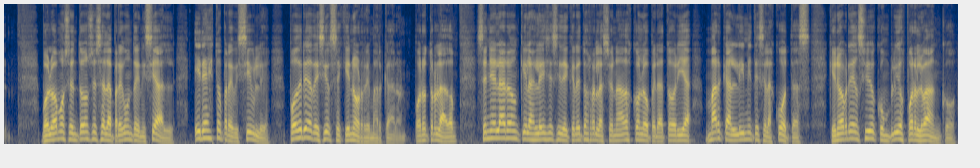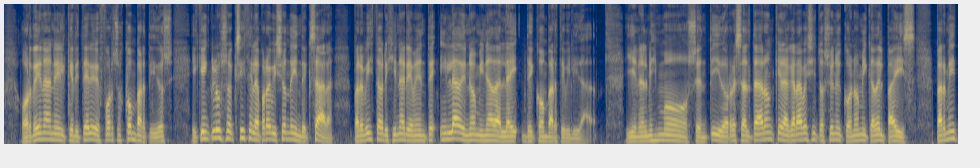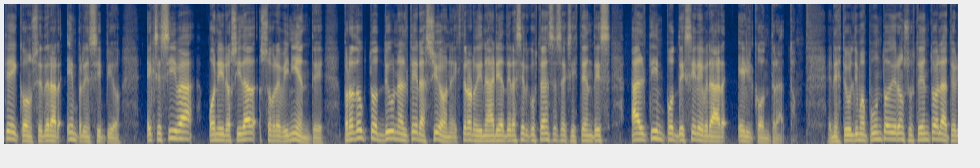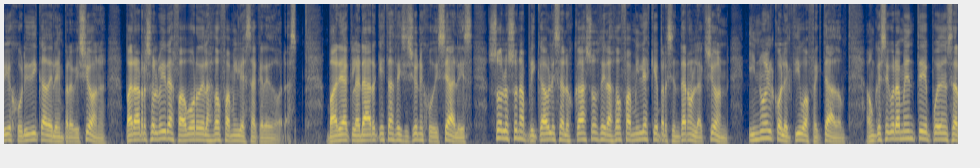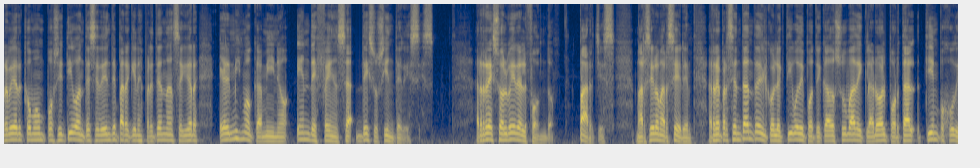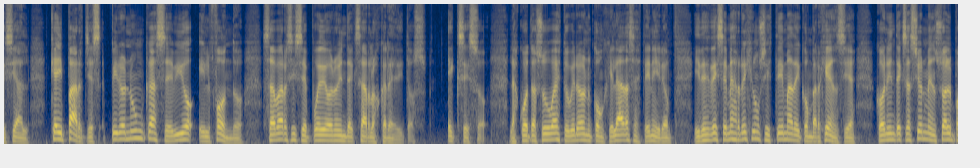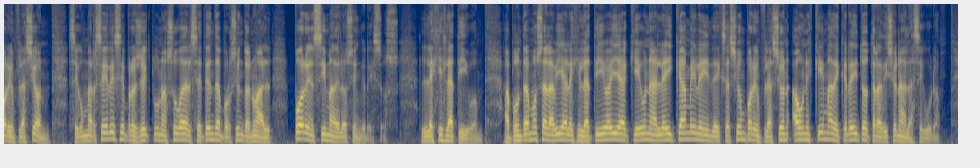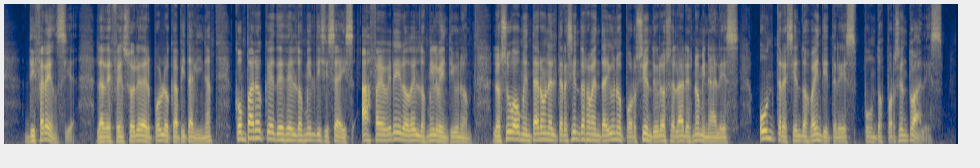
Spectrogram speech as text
Volvamos entonces a la pregunta inicial. ¿Era esto previsible? Podría decirse que remarcaron. Por otro lado, señalaron que las leyes y decretos relacionados con la operatoria marcan límites a las cuotas, que no habrían sido cumplidos por el banco, ordenan el criterio de esfuerzos compartidos y que incluso existe la prohibición de indexar, prevista originariamente en la denominada ley de convertibilidad. Y en el mismo sentido, resaltaron que la grave situación económica del país permite considerar en principio excesiva onerosidad sobreviniente, producto de una alteración extraordinaria de las circunstancias existentes al tiempo de celebrar el contrato. En este último punto dieron sustento a la teoría jurídica de la imprevisión para resolver a favor de las dos familias acreedoras. Vale aclarar que estas decisiones judiciales solo son aplicables a los casos de las dos familias que presentaron la acción y no el colectivo afectado, aunque seguramente pueden servir como un positivo antecedente para quienes pretendan seguir el mismo camino en defensa de sus intereses. Resolver el fondo. Parches. Marcelo Mercere, representante del colectivo de hipotecados Suba, declaró al portal Tiempo Judicial que hay parches, pero nunca se vio el fondo, saber si se puede o no indexar los créditos exceso. Las cuotas UBA estuvieron congeladas hasta enero y desde ese mes rige un sistema de convergencia con indexación mensual por inflación. Según Mercedes, se proyecta una suba del 70% anual por encima de los ingresos. Legislativo. Apuntamos a la vía legislativa y a que una ley cambie la indexación por inflación a un esquema de crédito tradicional, aseguró diferencia. La Defensoría del Pueblo Capitalina comparó que desde el 2016 a febrero del 2021 los SUB aumentaron el 391% y los salarios nominales un 323 puntos porcentuales.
